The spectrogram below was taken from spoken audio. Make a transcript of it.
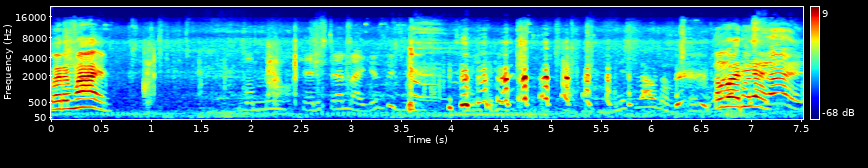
वरमाय मम्मी हेअरस्टाईल लागेल तुझी. बरी आहे.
